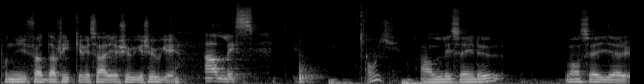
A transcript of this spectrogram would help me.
på nyfödda flickor i Sverige 2020. Alice. Oj. Alice säger du. Vad säger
